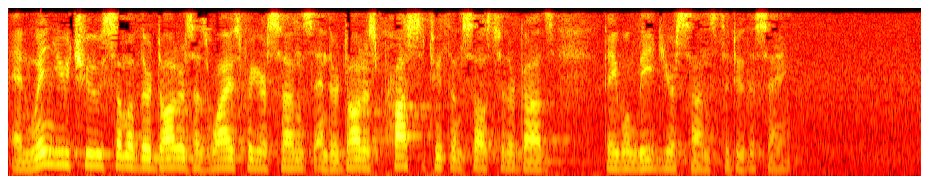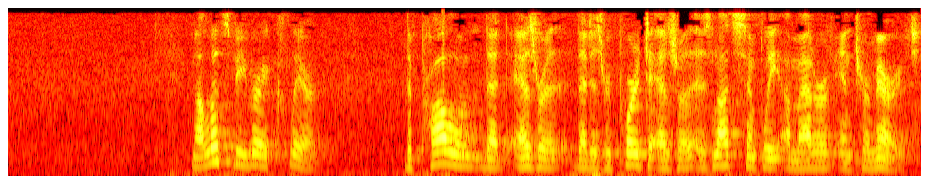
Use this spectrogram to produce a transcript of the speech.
And when you choose some of their daughters as wives for your sons, and their daughters prostitute themselves to their gods, they will lead your sons to do the same. Now let's be very clear. The problem that Ezra that is reported to Ezra is not simply a matter of intermarriage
